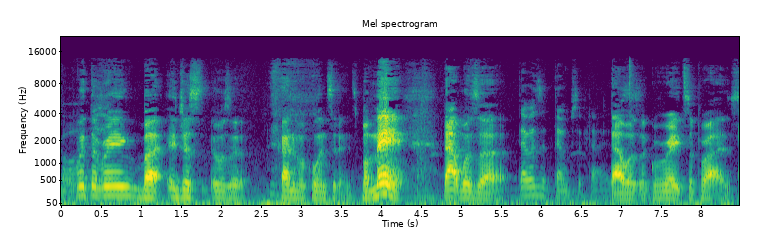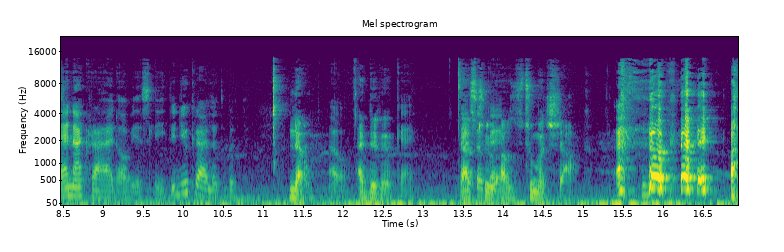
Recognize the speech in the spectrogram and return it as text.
Oh with the ring, but it just it was a kind of a coincidence. But man, that was a That was a dope surprise. that was a great surprise. and I cried, obviously. Did you cry a little bit? No, Oh, I didn't. okay. That's, That's true. okay. I was too much shock. okay.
